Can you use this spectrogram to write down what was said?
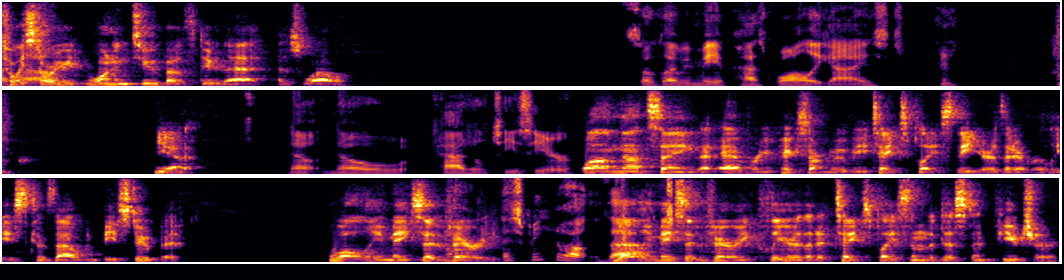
Toy Story 1 and 2 both do that as well. so glad we made it past WALL-E, guys. Yeah. No, no casualties here. Well, I'm not saying that every Pixar movie takes place the year that it released, because that would be stupid. WALL-E makes it very And speaking about that, WALL-E makes it very clear that it takes place in the distant future.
